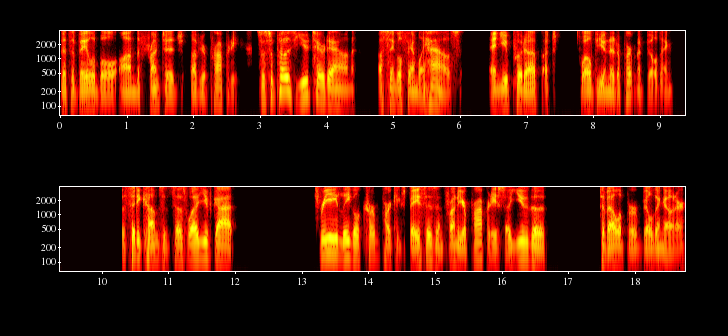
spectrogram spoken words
that's available on the frontage of your property. So suppose you tear down a single family house and you put up a 12 unit apartment building. The city comes and says, well, you've got three legal curb parking spaces in front of your property. So you, the developer, building owner,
